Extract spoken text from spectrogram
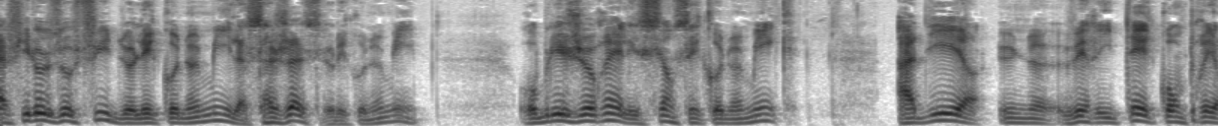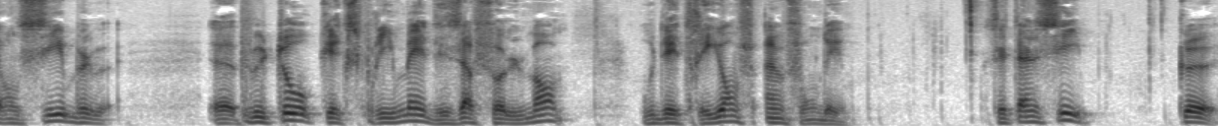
La philosophie de l'économie, la sagesse de l'économie, obligerait les sciences économiques à dire une vérité compréhensible euh, plutôt qu'exprimer des affolements ou des triomphes infondés. C'est ainsi que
